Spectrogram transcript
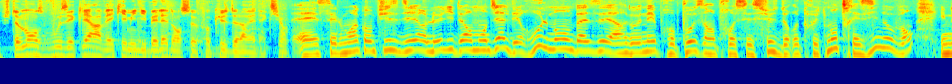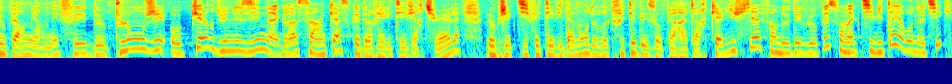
Justement, on vous éclaire avec Émilie Bellet dans ce focus de la rédaction. Et c'est le moins qu'on puisse dire. Le leader mondial des roulements basés à Argonnet propose un processus de recrutement très innovant. Il nous permet en effet de plonger au cœur d'une usine grâce à un casque de réalité virtuelle. L'objectif est évidemment de recruter des opérateurs qualifiés afin de développer son activité aéronautique.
